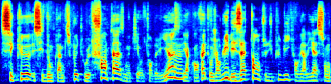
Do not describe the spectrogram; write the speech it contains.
c'est que c'est donc un petit peu tout le fantasme qui est autour de l'IA, mmh. c'est-à-dire qu'en fait, aujourd'hui, les attentes du public envers l'IA sont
